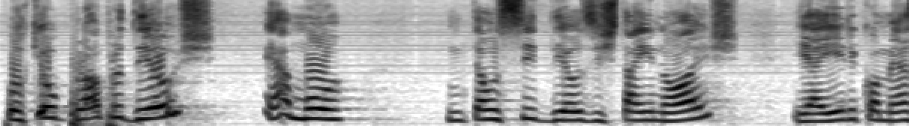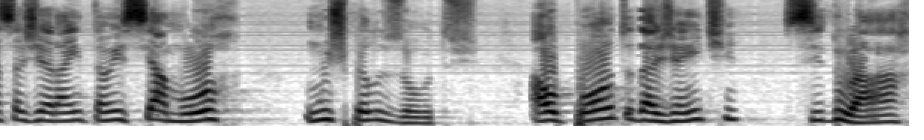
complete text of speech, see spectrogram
Porque o próprio Deus é amor. Então, se Deus está em nós, e aí ele começa a gerar então esse amor uns pelos outros, ao ponto da gente se doar,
